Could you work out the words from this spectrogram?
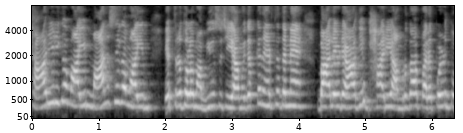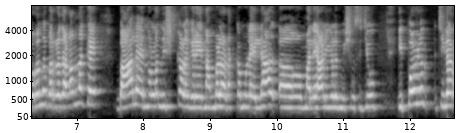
ശാരീരികമായും മാനസികമായും എത്രത്തോളം അബ്യൂസ് ചെയ്യാം? ഇതൊക്കെ നേരത്തെ തന്നെ ബാലയുടെ ആദ്യ ഭാര്യ അമൃത പലപ്പോഴും തുറന്നു പറഞ്ഞതാണ്. അന്നൊക്കെ ബാല എന്നുള്ള നിഷ്കളങ്കരെ നമ്മളടക്കമുള്ള എല്ലാ മലയാളികളും വിശ്വസിച്ചു. ഇപ്പോഴും ചിലർ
